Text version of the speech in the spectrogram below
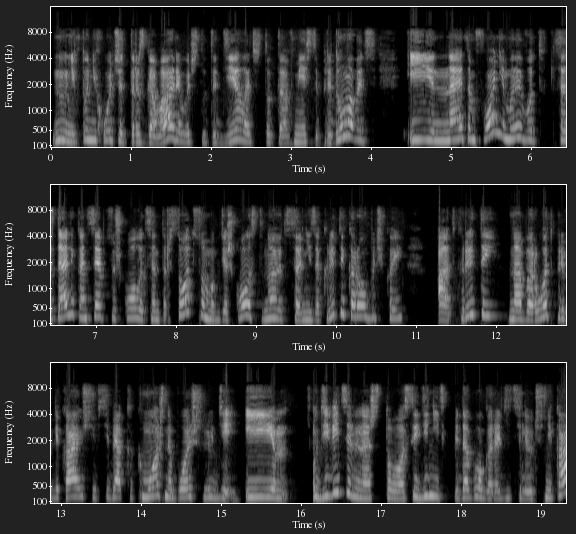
Ну, никто не хочет разговаривать, что-то делать, что-то вместе придумывать. И на этом фоне мы вот создали концепцию школы «Центр социума», где школа становится не закрытой коробочкой, а открытой, наоборот, привлекающей в себя как можно больше людей. И удивительно, что соединить педагога, родителей ученика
